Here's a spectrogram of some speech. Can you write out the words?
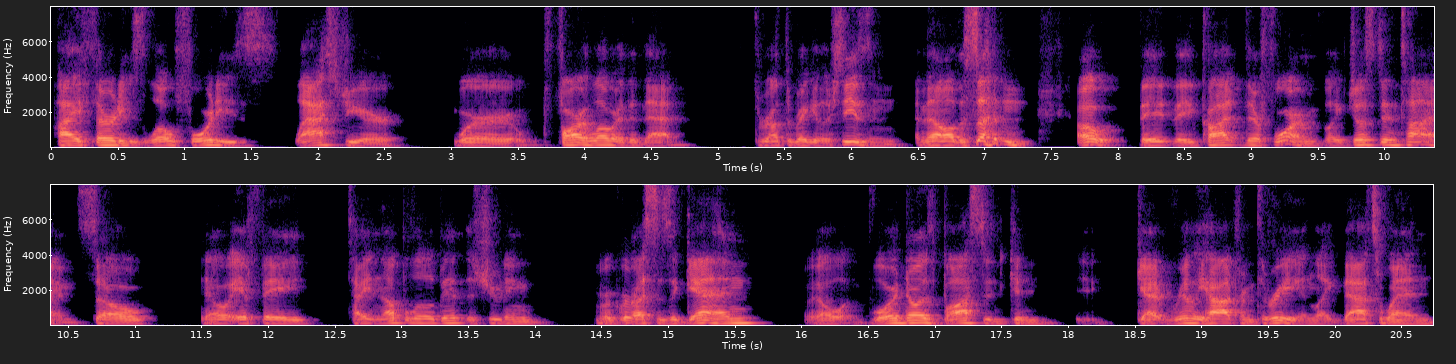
high 30s, low 40s last year were far lower than that throughout the regular season. And then all of a sudden, oh, they they caught their form like just in time. So, you know, if they tighten up a little bit, the shooting regresses again. Well, Lord knows Boston can get really hot from three. And like that's when, you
